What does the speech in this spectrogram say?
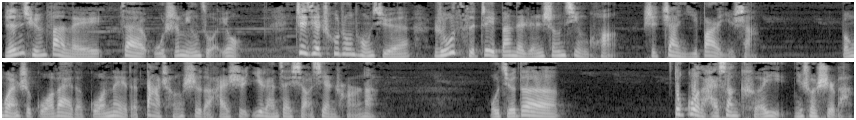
人群范围在五十名左右。这些初中同学如此这般的人生境况，是占一半以上。甭管是国外的、国内的、大城市的，还是依然在小县城呢，我觉得都过得还算可以，你说是吧？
